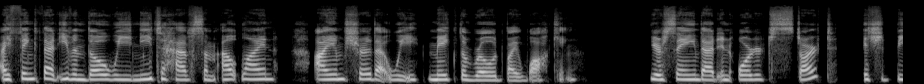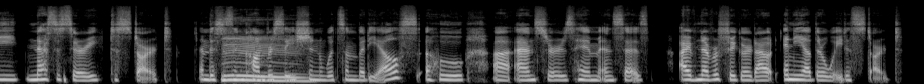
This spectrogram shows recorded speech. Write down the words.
I think that even though we need to have some outline, I am sure that we make the road by walking. You're saying that in order to start, it should be necessary to start. And this is in mm. conversation with somebody else who uh, answers him and says, I've never figured out any other way to start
